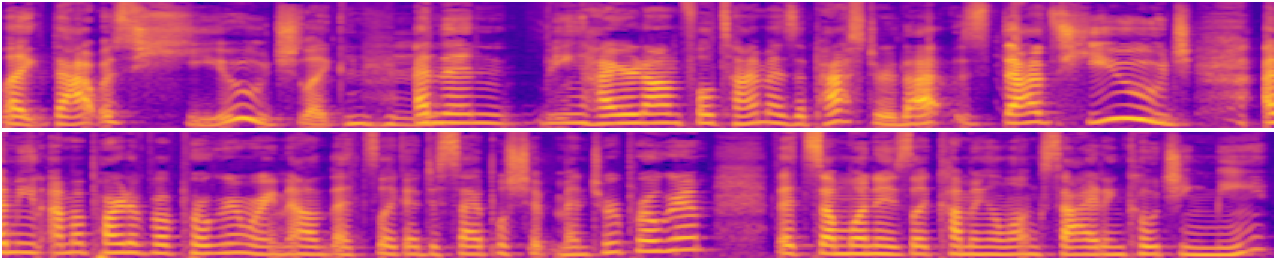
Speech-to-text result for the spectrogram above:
like that was huge like mm-hmm. and then being hired on full time as a pastor that was that's huge i mean i'm a part of a program right now that's like a discipleship mentor program that someone is like coming alongside and coaching me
